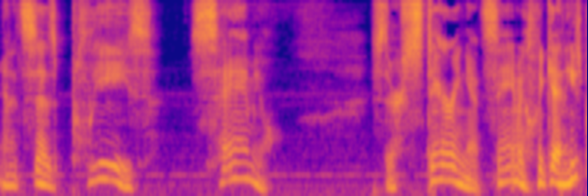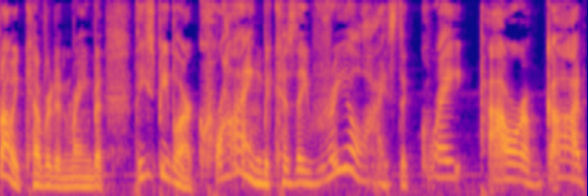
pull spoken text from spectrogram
And it says, Please, Samuel. So they're staring at Samuel again. He's probably covered in rain, but these people are crying because they realize the great power of God.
